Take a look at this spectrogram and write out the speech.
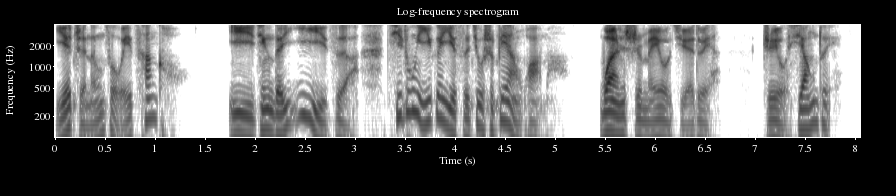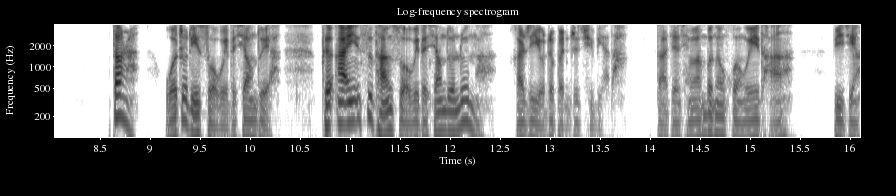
也只能作为参考。易经的“易”字啊，其中一个意思就是变化嘛。万事没有绝对啊，只有相对。当然，我这里所谓的相对啊，跟爱因斯坦所谓的相对论呢，还是有着本质区别的。大家千万不能混为一谈啊！毕竟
